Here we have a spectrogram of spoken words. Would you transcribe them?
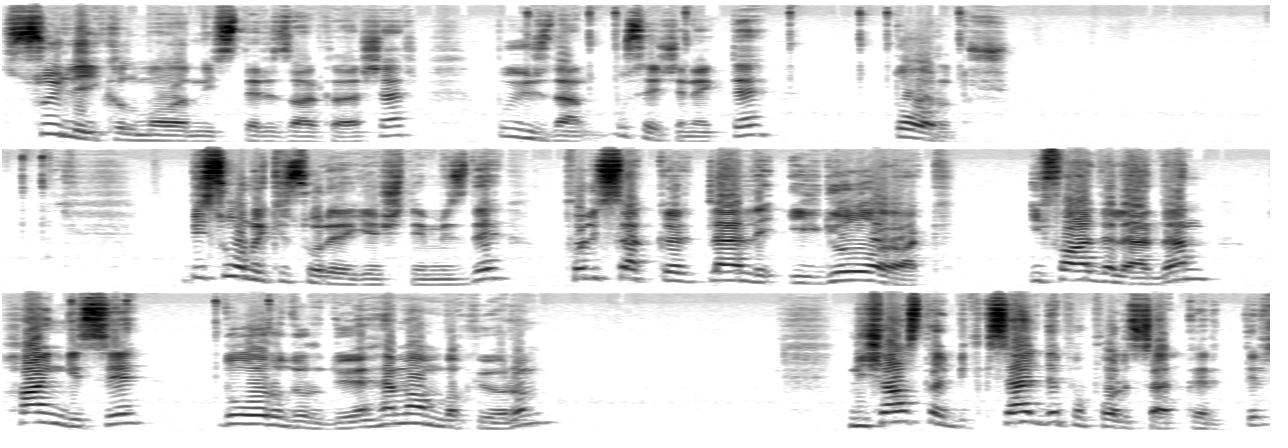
suyla yıkılmalarını isteriz arkadaşlar. Bu yüzden bu seçenek de doğrudur. Bir sonraki soruya geçtiğimizde polisakkaritlerle ilgili olarak ifadelerden hangisi doğrudur diyor. Hemen bakıyorum. Nişasta bitkisel depo polisakkarittir.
